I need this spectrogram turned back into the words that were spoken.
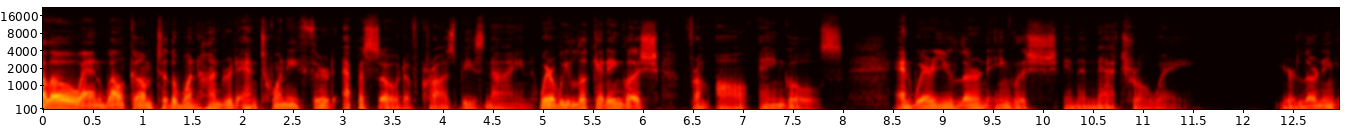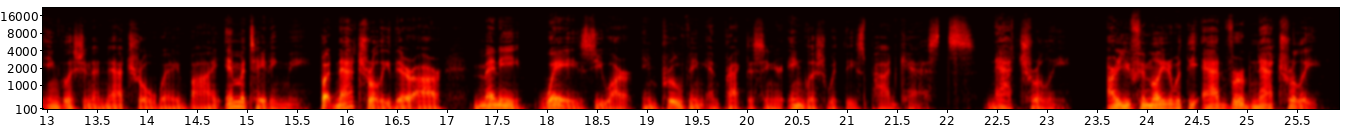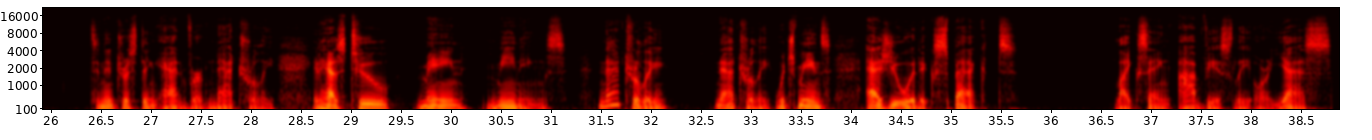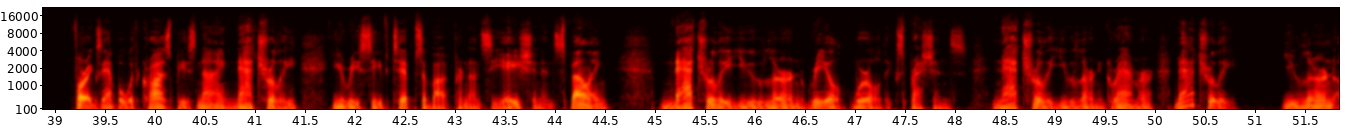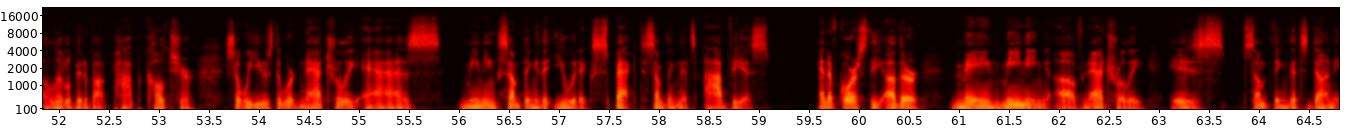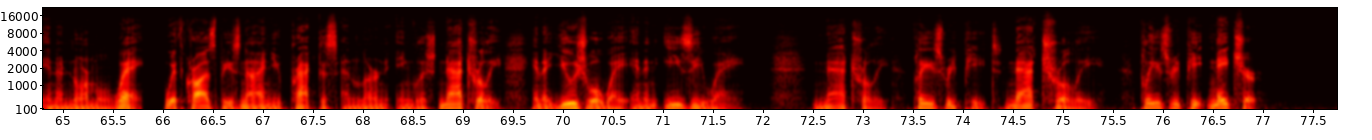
Hello, and welcome to the 123rd episode of Crosby's Nine, where we look at English from all angles and where you learn English in a natural way. You're learning English in a natural way by imitating me. But naturally, there are many ways you are improving and practicing your English with these podcasts. Naturally. Are you familiar with the adverb naturally? It's an interesting adverb, naturally. It has two main meanings. Naturally, naturally, which means as you would expect, like saying obviously or yes. For example, with Crosby's Nine, naturally, you receive tips about pronunciation and spelling. Naturally, you learn real world expressions. Naturally, you learn grammar. Naturally, you learn a little bit about pop culture. So we use the word naturally as meaning something that you would expect, something that's obvious. And of course, the other main meaning of naturally is something that's done in a normal way. With Crosby's Nine, you practice and learn English naturally, in a usual way, in an easy way. Naturally. Please repeat. Naturally. Please repeat. Nature.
